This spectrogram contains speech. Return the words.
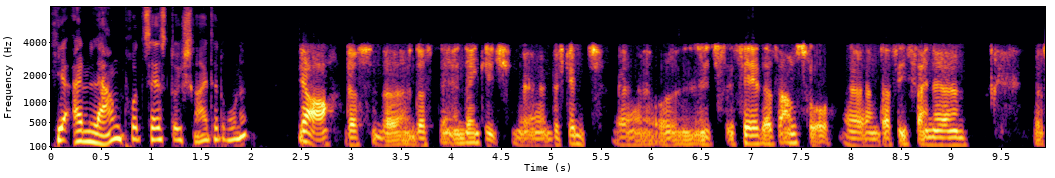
hier einen Lernprozess durchschreitet, Rune? Ja, das, äh, das denke ich äh, bestimmt. Äh, ich sehe das auch so. Das ist eine, das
